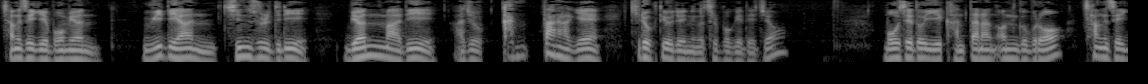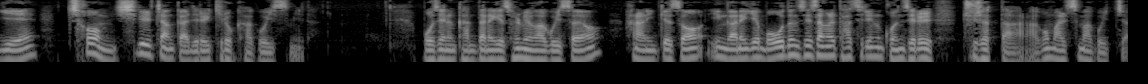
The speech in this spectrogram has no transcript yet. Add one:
창세기에 보면 위대한 진술들이 몇 마디 아주 간단하게 기록되어 있는 것을 보게 되죠. 모세도 이 간단한 언급으로 창세기에 처음 11장까지를 기록하고 있습니다. 모세는 간단하게 설명하고 있어요. 하나님께서 인간에게 모든 세상을 다스리는 권세를 주셨다라고 말씀하고 있죠.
